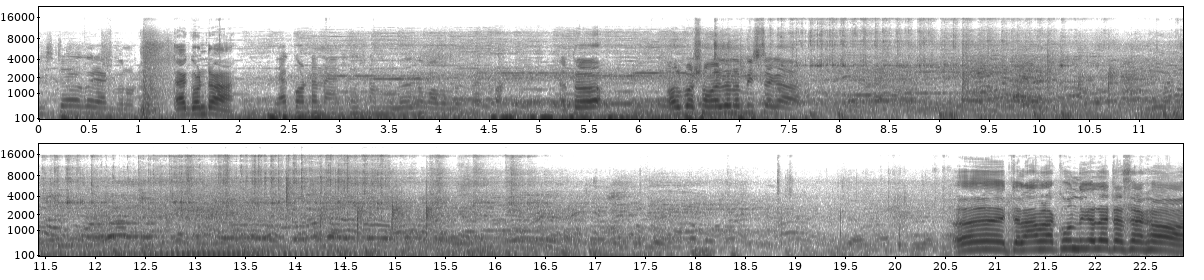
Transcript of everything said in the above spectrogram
বিশ টাকা করে একজন ওঠে এক ঘণ্টা? এক ঘণ্টা না। এত অল্প সময়ের জন্য বিশ টাকা? এই তাহলে আমরা কোন দিকে যাইতাছি এখন?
